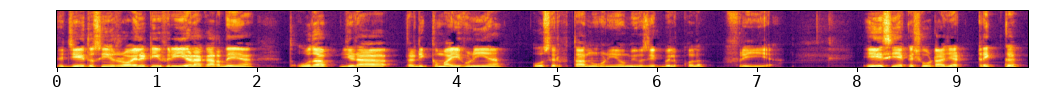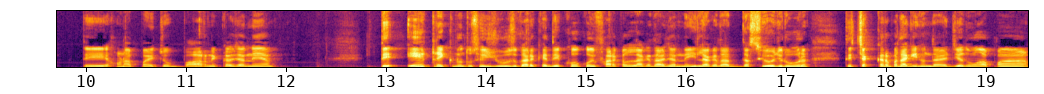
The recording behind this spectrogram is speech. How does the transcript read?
ਤੇ ਜੇ ਤੁਸੀਂ ਰਾਇਲਟੀ ਫ੍ਰੀ ਵਾਲਾ ਕਰਦੇ ਆ ਤਾਂ ਉਹਦਾ ਜਿਹੜਾ ਤੁਹਾਡੀ ਕਮਾਈ ਹੋਣੀ ਆ ਉਹ ਸਿਰਫ ਤੁਹਾਨੂੰ ਹੋਣੀ ਆ, ਉਹ 뮤직 ਬਿਲਕੁਲ ਫ੍ਰੀ ਆ ਇਹ ਸੀ ਇੱਕ ਛੋਟਾ ਜਿਹਾ ਟ੍ਰਿਕ ਤੇ ਹੁਣ ਆਪਾਂ ਇਹ ਚੋਂ ਬਾਹਰ ਨਿਕਲ ਜਾਂਦੇ ਆ ਤੇ ਇਹ ਟ੍ਰਿਕ ਨੂੰ ਤੁਸੀਂ ਯੂਜ਼ ਕਰਕੇ ਦੇਖੋ ਕੋਈ ਫਰਕ ਲੱਗਦਾ ਜਾਂ ਨਹੀਂ ਲੱਗਦਾ ਦੱਸਿਓ ਜਰੂਰ ਤੇ ਚੱਕਰ ਪਤਾ ਕੀ ਹੁੰਦਾ ਹੈ ਜਦੋਂ ਆਪਾਂ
